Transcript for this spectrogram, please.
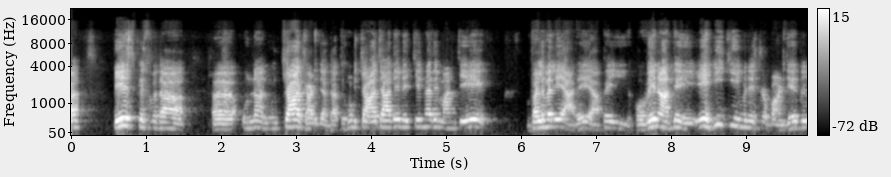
ਆ ਇਸ ਕਿਸਮ ਦਾ ਉਹਨਾਂ ਨੂੰ ਚਾਹ ਚੜ ਜਾਂਦਾ ਤੇ ਹੁਣ ਚਾਹ ਚਾਹ ਦੇ ਵਿੱਚ ਇਹਨਾਂ ਦੇ ਮਨ 'ਚ ਇਹ ਬਲਬਲੇ ਆ ਰਹੇ ਆ ਭਈ ਹੋਵੇ ਨਾ ਤੇ ਇਹੀ ਕੀ ਮਿਨਿਸਟਰ ਬਣ ਜੇ ਵੀ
